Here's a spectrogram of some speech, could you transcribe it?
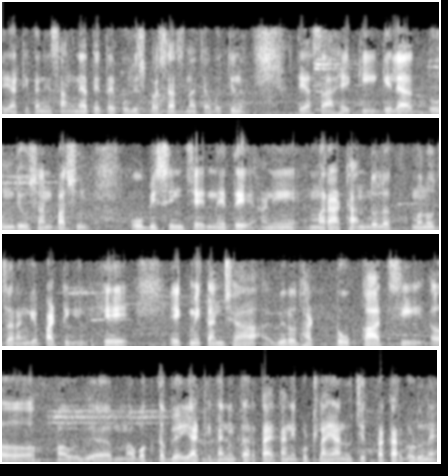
या ठिकाणी सांगण्यात येत आहे पोलीस प्रशासनाच्या वतीनं ते असं आहे की गेल्या दोन दिवसांपासून ओबीसींचे नेते आणि मराठा आंदोलक मनोज जरांगे पाटील हे एकमेकांच्या विरोधात टोकाची वक्तव्य या ठिकाणी करतायत आणि कुठलाही अनुचित प्रकार घडू नये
